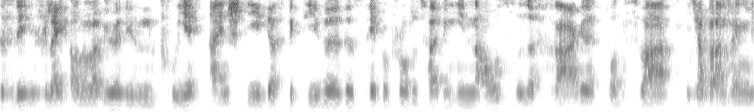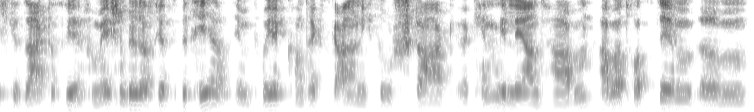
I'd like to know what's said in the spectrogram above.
deswegen vielleicht auch nochmal über diesen Projekteinstieg, respektive des Paper Prototyping hinaus eine Frage. Und zwar, ich habe anfänglich gesagt, dass wir Information Builders jetzt bisher im Projektkontext gar nicht so stark äh, kennengelernt haben, aber trotzdem ähm,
